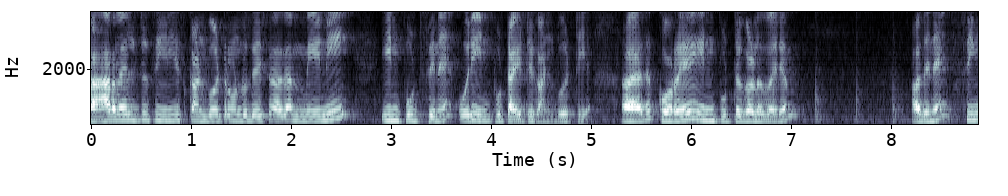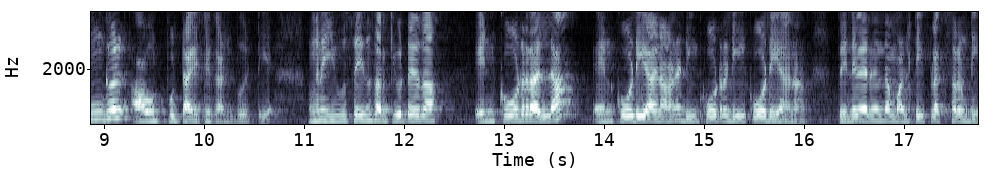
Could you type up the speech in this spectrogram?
പാരലൽ ടു സീരീസ് കൺവേർട്ടർ കൊണ്ട് ഉദ്ദേശിച്ചത് അതായത് മെനി ഇൻപുട്സിനെ ഒരു ഇൻപുട്ടായിട്ട് കൺവേർട്ട് ചെയ്യുക. അതായത് കുറേ ഇൻപുട്ടുകൾ വരും അതിനെ സിംഗിൾ ഔട്ട്പുട്ടായിട്ട് കൺവേർട്ട് ചെയ്യുക. അങ്ങനെ യൂസ് ചെയ്യുന്ന സർക്യൂട്ട് ഏതാ? എൻകോഡർ അല്ല എൻകോഡ് ചെയ്യാനാണ് ഡീകോഡർ ഡീകോഡ് ചെയ്യാനാണ്. പിന്നെ വരുന്നത് മൾട്ടിപ്ലക്സറും ഡീ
